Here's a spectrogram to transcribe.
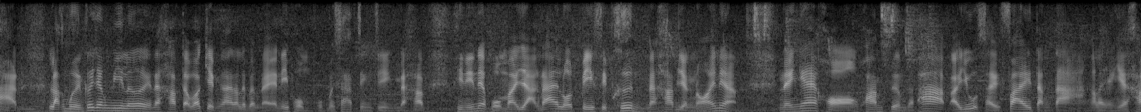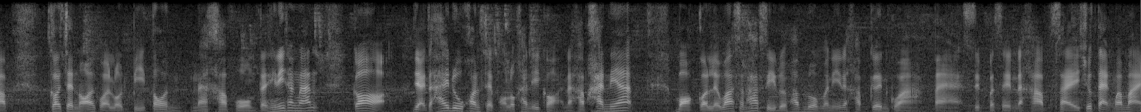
ลาดหลักหมื่นก็ยังมีเลยนะครับแต่ว่าเก็บงานอะไรแบบไหนอันนี้ผมผมไม่ทราบจริงๆนะครับทีนี้เนี่ยผมอยากได้รถปี 10 ขึ้นนะครับอย่างน้อยเนี่ยในแง่ของความเสื่อมสภาพอายุสายไฟต่างๆ อะไรอย่างเงี้ยครับก็จะน้อยกว่ารถปีต้นนะครับผมแต่ทีนี้ทั้งนั้นก็อยากจะให้ดูคอนเซปต์ของรถคันนี้ก่อนนะครับคันเนี้ย บอกก่อนเลยว่าสภาพสีโดยภาพรวมวันนี้นะครับเกินกว่า 80%นะครับใส่ชุดแต่งมาใหม่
